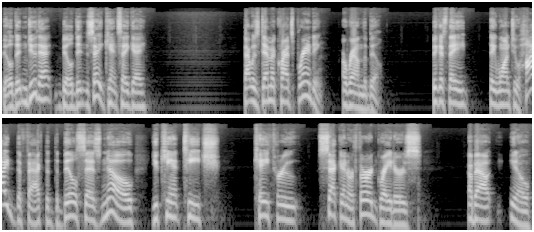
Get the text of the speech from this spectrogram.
Bill didn't do that. Bill didn't say, can't say gay. That was Democrats' branding around the bill because they, they want to hide the fact that the bill says, no, you can't teach K through second or third graders about, you know,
